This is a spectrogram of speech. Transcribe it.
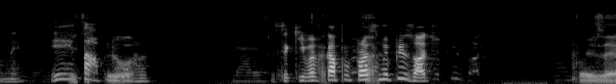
Né? Eita Eita, porra! Esse aqui vai ficar pro próximo episódio. Pois é.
